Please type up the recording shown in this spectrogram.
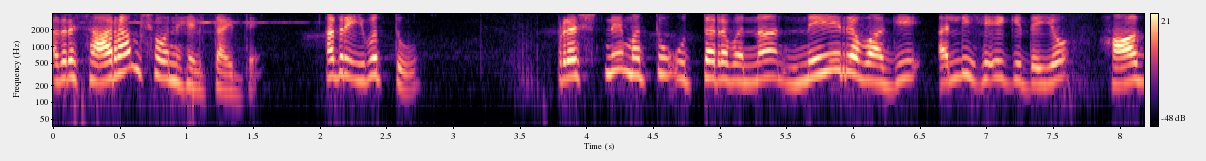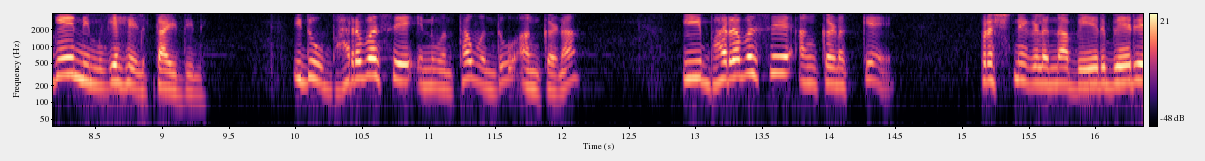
ಅದರ ಸಾರಾಂಶವನ್ನು ಹೇಳ್ತಾ ಇದ್ದೆ. ಆದರೆ ಇವತ್ತು ಪ್ರಶ್ನೆ ಮತ್ತು ಉತ್ತರವನ್ನು ನೇರವಾಗಿ ಅಲ್ಲಿ ಹೇಗಿದೆಯೋ ಹಾಗೇ ನಿಮಗೆ ಹೇಳ್ತಾ ಇದ್ದೀನಿ. ಇದು ಭರವಸೆ ಎನ್ನುವಂಥ ಒಂದು ಅಂಕಣ. ಈ ಭರವಸೆ ಅಂಕಣಕ್ಕೆ ಪ್ರಶ್ನೆಗಳನ್ನು ಬೇರೆ ಬೇರೆ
